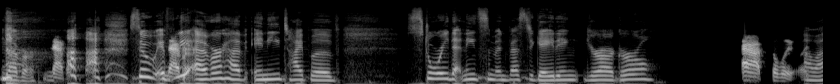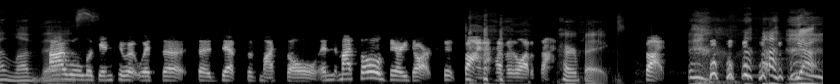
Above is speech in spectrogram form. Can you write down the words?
Never. Never. so if we ever have any type of story that needs some investigating, you're our girl. Absolutely. Oh, I love this. I will look into it with the, the depths of my soul. And my soul is very dark, so it's fine. I have a lot of time. Perfect. But yeah.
